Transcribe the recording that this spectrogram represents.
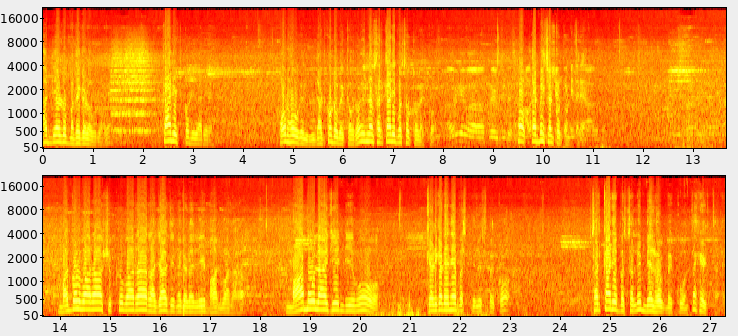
ಹನ್ನೆರಡು ಮನೆಗಳವರು ಕಾರ್ ಇಟ್ಕೊಂಡಿದ್ದಾರೆ ಅವ್ರು ಹೋಗಿ ನಡ್ಕೊಂಡು ಹೋಗ್ಬೇಕು ಅವರು ಇಲ್ಲ ಸರ್ಕಾರಿ ಬಸ್ ಹೋಗ್ಬೇಕು. ಹಾಂ ಪರ್ಮಿಷನ್ ಕೊಟ್ಕೊಂಡಿದ್ದಾರೆ ಮಂಗಳವಾರ ಶುಕ್ರವಾರ ರಜಾ ದಿನಗಳಲ್ಲಿ ಭಾನುವಾರ ಮಾಮೂಲಾಗಿ ನೀವು ಕೆಳಗಡೆನೇ ಬಸ್ ನಿಲ್ಲಿಸ್ಬೇಕು. ಸರ್ಕಾರಿ ಬಸ್ಸಲ್ಲಿ ಮೇಲೆ ಹೋಗಬೇಕು ಅಂತ ಹೇಳ್ತಾರೆ.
